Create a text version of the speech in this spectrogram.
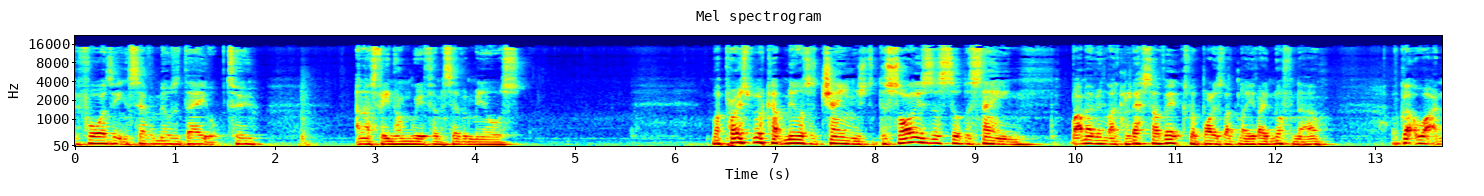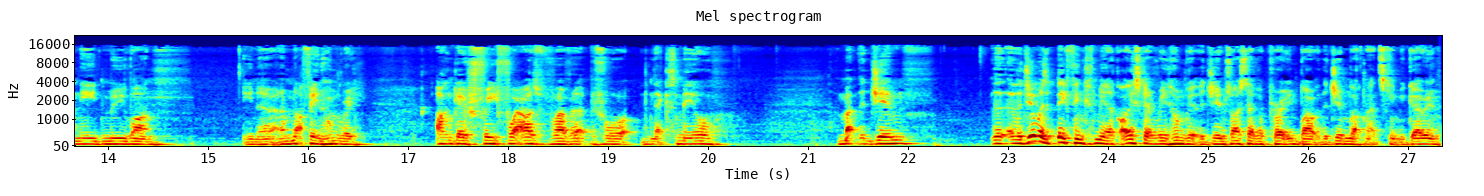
Before I was eating seven meals a day, up to, and I was feeling hungry for them seven meals my post workout meals have changed. The sizes are still the same, but I'm having like less of it because my body's like, no, you've had enough now. I've got what I need, move on. You know, and I'm not feeling hungry. I can go three, four hours before I have it before the next meal. I'm at the gym. The, the gym was a big thing for me. Like I used to get really hungry at the gym, so I used to have a protein bar at the gym like that to keep me going.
